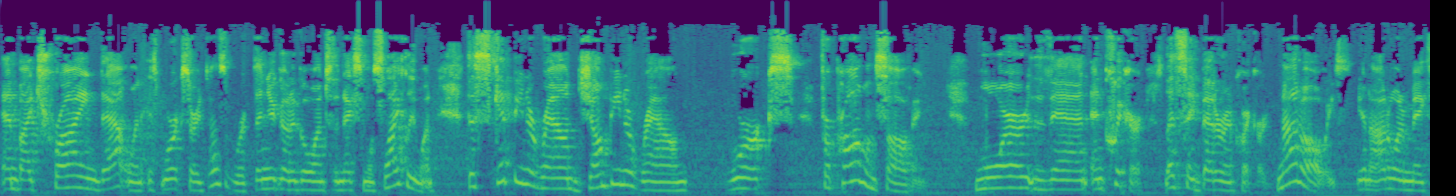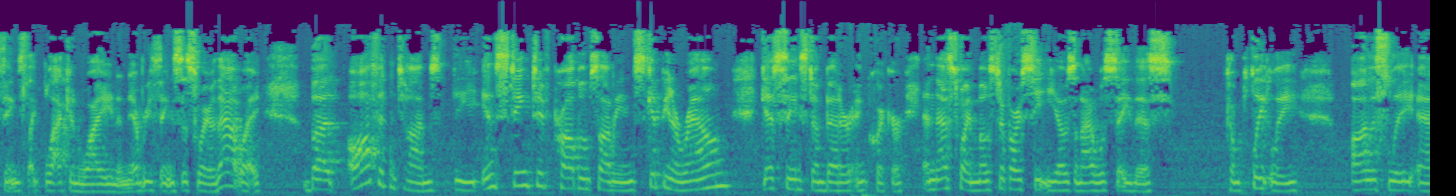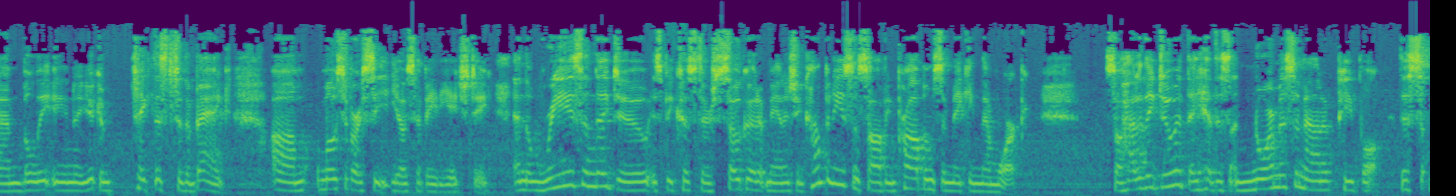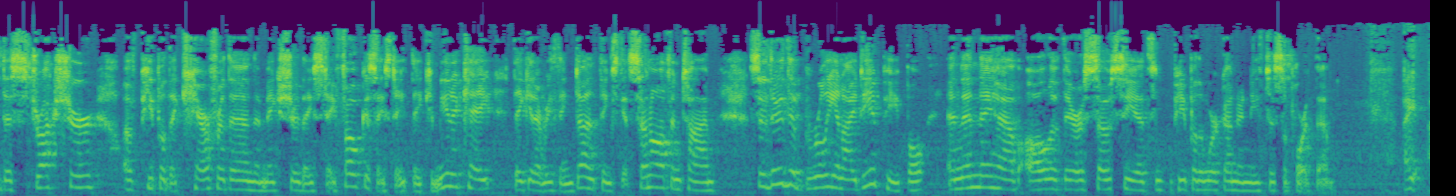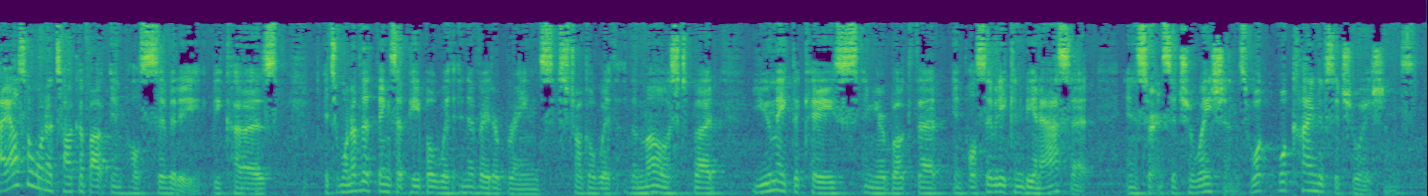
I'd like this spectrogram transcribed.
And by trying that one, it works or it doesn't work, then you're going to go on to the next most likely one. The skipping around, jumping around, works for problem solving more than and quicker. Let's say better and quicker. Not always. You know, I don't want to make things like black and white and everything's this way or that way. But oftentimes the instinctive problem solving and skipping around gets things done better and quicker. And that's why most of our CEOs, and I will say this completely honestly and believe you know you can take this to the bank um, most of our ceos have adhd and the reason they do is because they're so good at managing companies and solving problems and making them work so how do they do it? They have this enormous amount of people, this this structure of people that care for them, that make sure they stay focused, they stay, they communicate, they get everything done, things get sent off in time. So they're the brilliant idea people, and then they have all of their associates and people that work underneath to support them. I, I also want to talk about impulsivity because it's one of the things that people with innovator brains struggle with the most, but you make the case in your book that impulsivity can be an asset in certain situations. What what kind of situations?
